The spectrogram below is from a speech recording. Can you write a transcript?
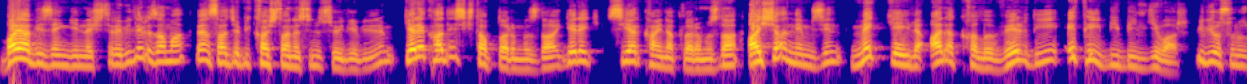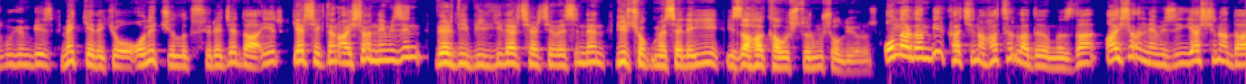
baya bir zenginleştirebiliriz ama ben sadece birkaç tanesini söyleyebilirim. Gerek hadis kitaplarımızda gerek siyer kaynaklarımızda Ayşe annemizin Mekke ile alakalı verdiği epey bir bilgi var. Biliyorsunuz bugün biz Mekke'deki o 13 yıllık sürece dair gerçekten Ayşe annemizin verdiği bilgiler çerçevesinden birçok meseleyi izaha kavuşturmuş oluyoruz. Onlardan birkaçını hatırladığımızda Ayşe annemizin yaşına dair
